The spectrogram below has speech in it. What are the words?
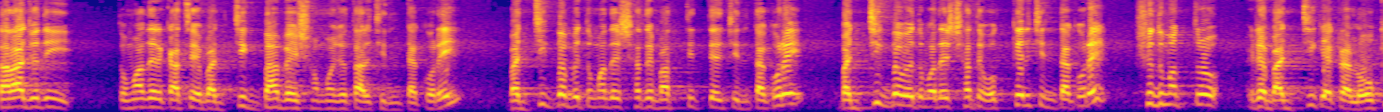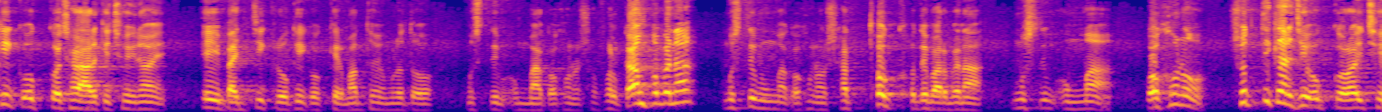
তারা যদি তোমাদের কাছে বাহ্যিকভাবে সমঝোতার চিন্তা করে, বাহ্যিকভাবে তোমাদের সাথে বাতৃত্বের চিন্তা করে, বাহ্যিকভাবে তোমাদের সাথে ঐক্যের চিন্তা করে, শুধুমাত্র এটা বাহ্যিক একটা লৌকিক ঐক্য ছাড়া আর কিছুই নয়। এই বাহ্যিক লৌকিক ঐক্যের মাধ্যমে মূলত মুসলিম উম্মা কখনো সফল কাম হবে না, মুসলিম উম্মা কখনো সার্থক হতে পারবে না। মুসলিম উম্মা কখনো সত্যিকার যে ঐক্য রয়েছে,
